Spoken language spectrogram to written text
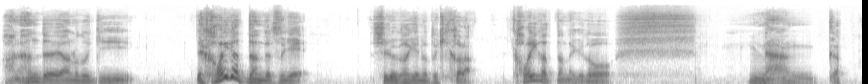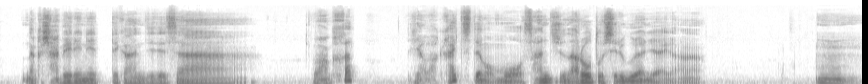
あ、なんであの時、いや、可愛かったんだよ、すげえ。白影の時から。可愛かったんだけど、なんか、なんか喋れねえって感じでさ、若かっ、いや、若いっつってももう30なろうとしてるぐらいじゃないかな。うん。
